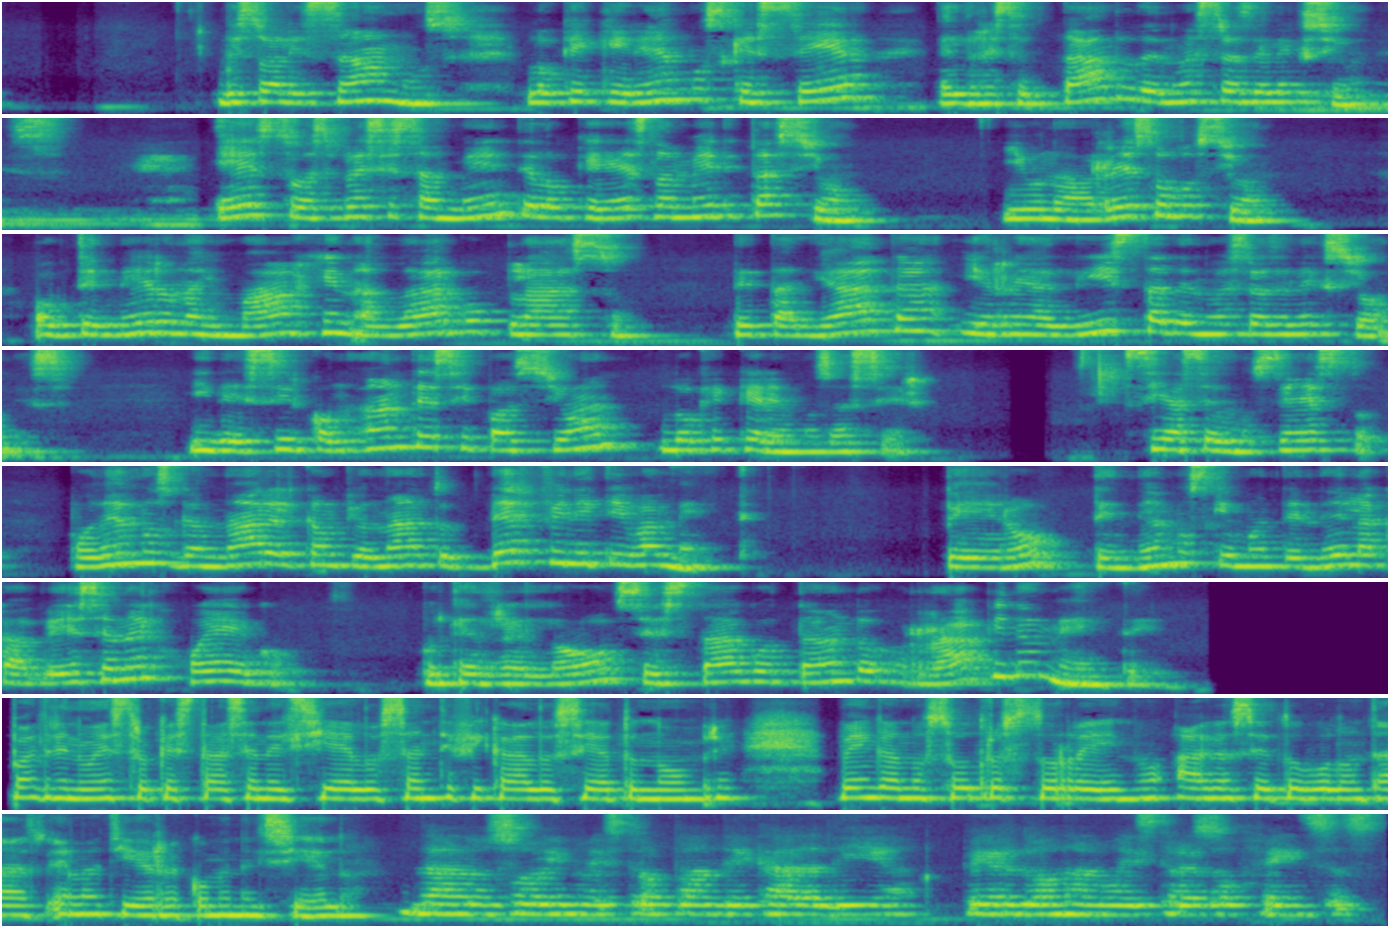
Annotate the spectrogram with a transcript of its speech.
Visualizamos lo que queremos que sea el resultado de nuestras elecciones. Eso es precisamente lo que es la meditación y una resolución. Obtener una imagen a largo plazo, detallada y realista de nuestras elecciones y decir con anticipación lo que queremos hacer. Si hacemos esto, podemos ganar el campeonato definitivamente. Pero tenemos que mantener la cabeza en el juego, porque el reloj se está agotando rápidamente. Padre nuestro que estás en el cielo, santificado sea tu nombre. Venga a nosotros tu reino, hágase tu voluntad en la tierra como en el cielo. Danos hoy nuestro pan de cada día, perdona nuestras ofensas,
